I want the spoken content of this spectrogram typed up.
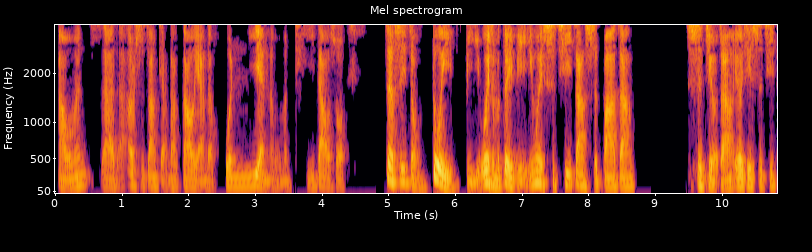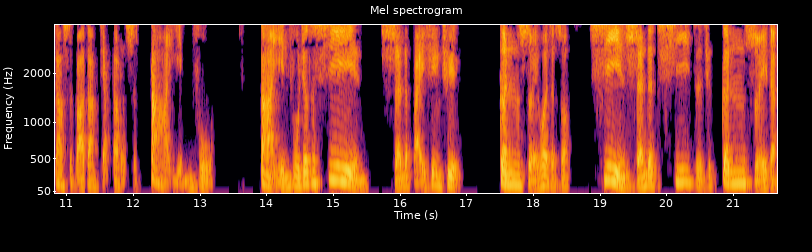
啊，我们呃二十章讲到羔羊的婚宴呢，我们提到说，这是一种对比。为什么对比？因为十七章、十八章。十九章，尤其十七章、十八章讲到的是大淫妇，大淫妇就是吸引神的百姓去跟随，或者说吸引神的妻子去跟随的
